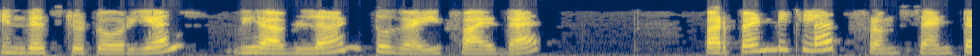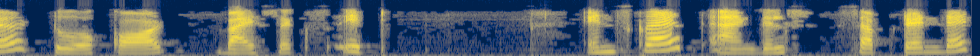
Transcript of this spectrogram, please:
In this tutorial, we have learned to verify that Perpendicular from center to a chord bisects it. Inscribed angles subtended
